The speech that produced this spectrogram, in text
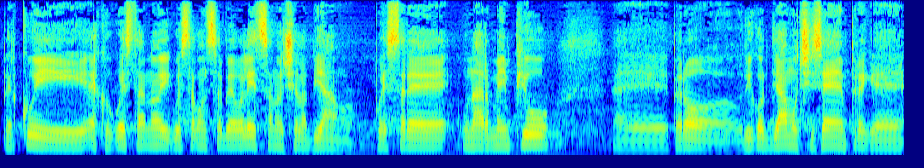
Per cui ecco, questa, noi, questa consapevolezza noi ce l'abbiamo, può essere un'arma in più, eh, però ricordiamoci sempre che,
